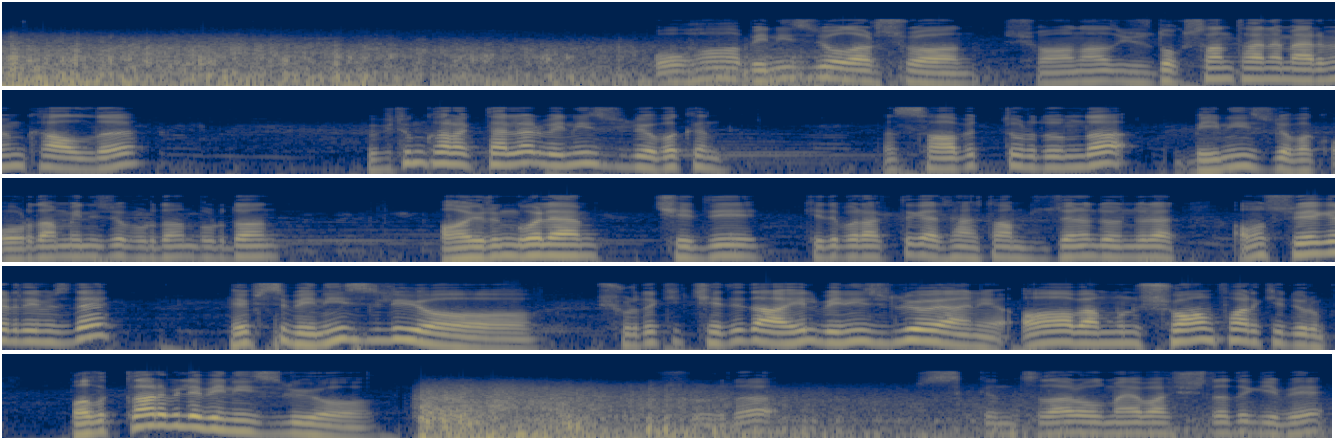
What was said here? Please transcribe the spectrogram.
Oha beni izliyorlar şu an. Şu an az 190 tane mermim kaldı. Ve bütün karakterler beni izliyor bakın. Ben sabit durduğumda beni izliyor. Bak oradan beni izliyor buradan buradan. Iron Golem, kedi. Kedi bıraktı gerçi. Ha, tamam düzene döndüler. Ama suya girdiğimizde hepsi beni izliyor. Şuradaki kedi dahil beni izliyor yani. Aa ben bunu şu an fark ediyorum. Balıklar bile beni izliyor. Şurada sıkıntılar olmaya başladı gibi.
